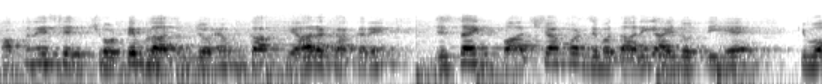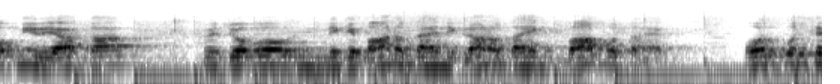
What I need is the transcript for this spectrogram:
اپنے سے چھوٹے ملازم جو ہے ان کا خیال رکھا کریں۔ جس طرح ایک بادشاہ پر ذمہ داری عائد ہوتی ہے کہ وہ اپنی ریا کا جو وہ نگبان ہوتا ہے، نگران ہوتا ہے، ایک باپ ہوتا ہے۔ اور اس سے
